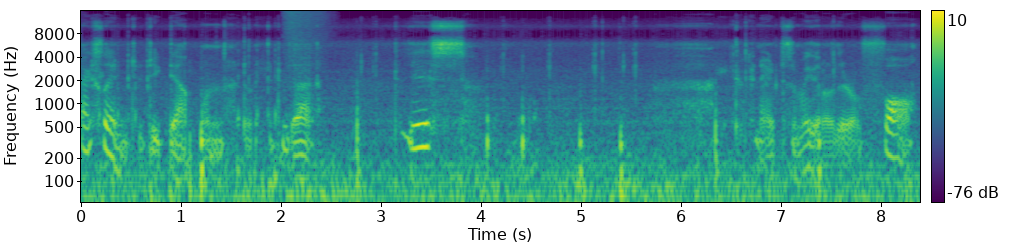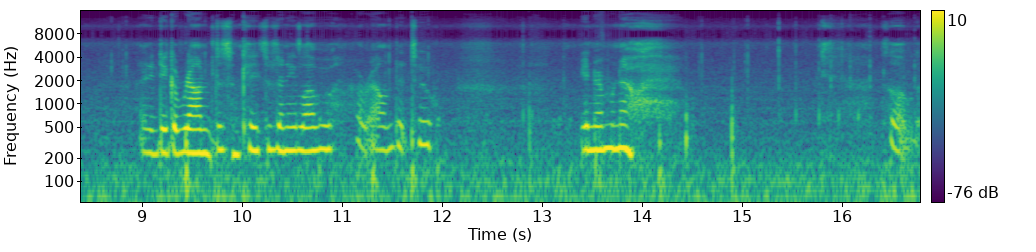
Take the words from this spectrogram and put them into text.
Actually I need to dig that one. I don't need to do that. Do this. I need to connect something or they'll fall. I need to dig around it just in case there's any lava around it too. You never know. So I'm gonna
